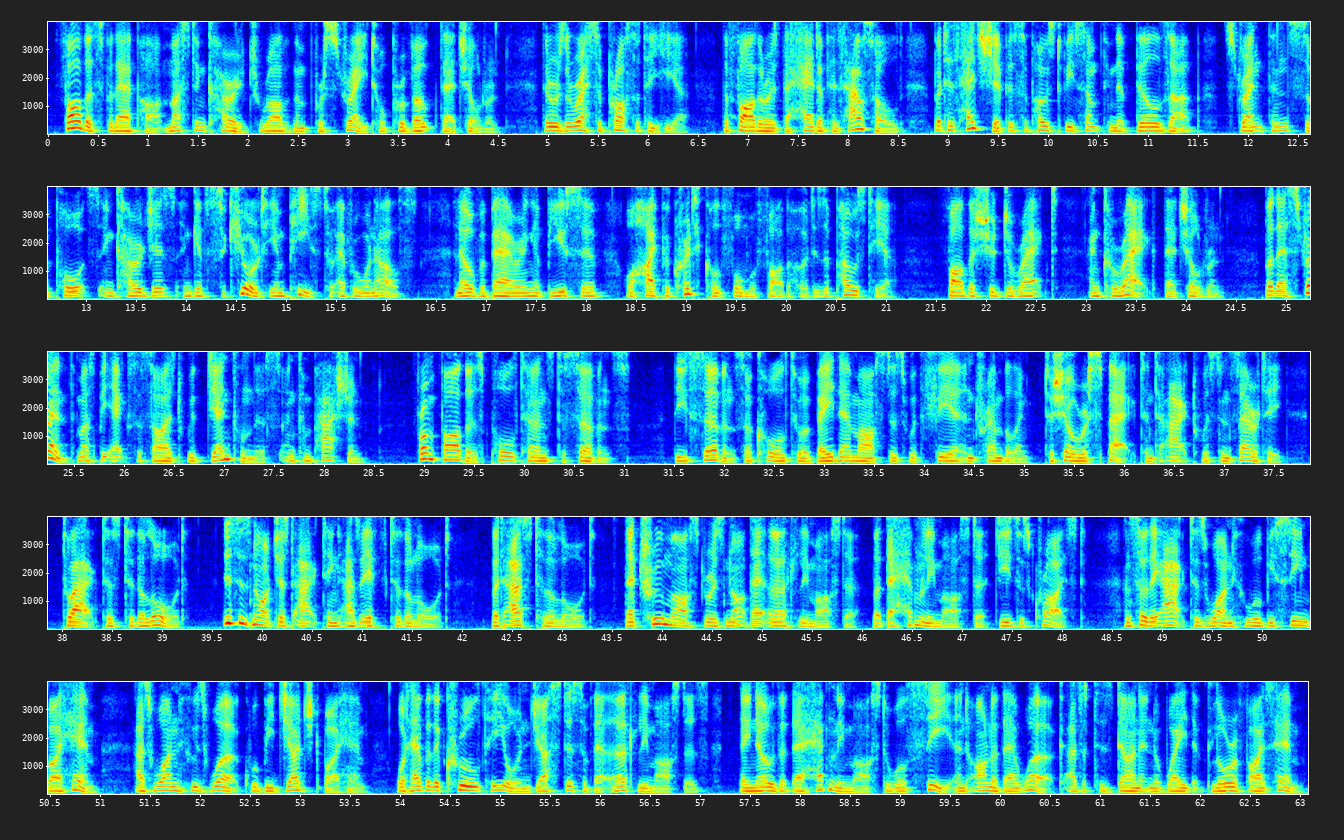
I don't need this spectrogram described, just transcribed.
Fathers, for their part, must encourage rather than frustrate or provoke their children. There is a reciprocity here. The father is the head of his household, but his headship is supposed to be something that builds up, strengthens, supports, encourages, and gives security and peace to everyone else. An overbearing, abusive, or hypercritical form of fatherhood is opposed here. Fathers should direct and correct their children, but their strength must be exercised with gentleness and compassion. From fathers, Paul turns to servants. These servants are called to obey their masters with fear and trembling, to show respect and to act with sincerity, to act as to the Lord. This is not just acting as if to the Lord, but as to the Lord. Their true master is not their earthly master, but their heavenly master, Jesus Christ. And so they act as one who will be seen by him, as one whose work will be judged by him. Whatever the cruelty or injustice of their earthly masters, they know that their heavenly Master will see and honour their work as it is done in a way that glorifies Him.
